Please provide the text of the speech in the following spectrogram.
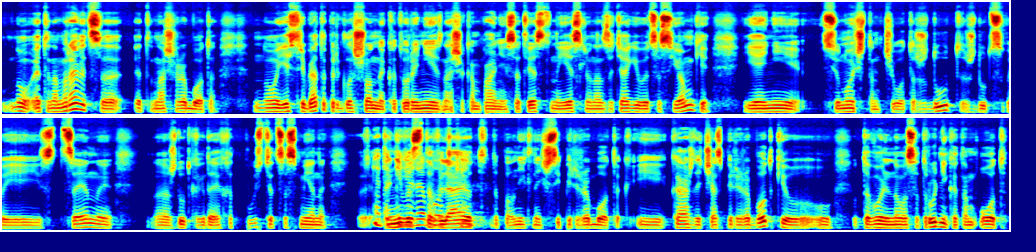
ну, это нам нравится, это наша работа. Но есть ребята приглашенные, которые не из нашей компании. Соответственно, если у нас затягиваются съемки, и они всю ночь там чего-то ждут, ждут своей сцены, э, ждут, когда их отпустят со смены, Это они выставляют дополнительные часы переработок. И каждый час переработки у, у того или иного сотрудника там от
